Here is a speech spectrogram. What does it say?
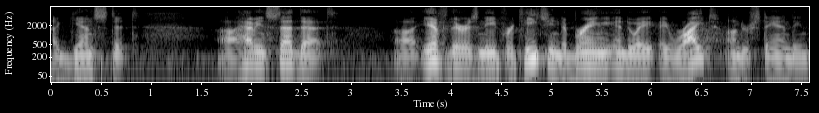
against it. Uh, having said that, uh, if there is need for teaching to bring into a, a right understanding,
